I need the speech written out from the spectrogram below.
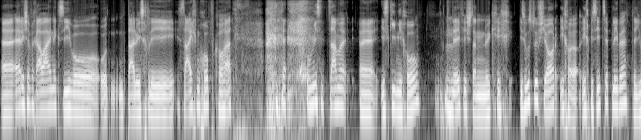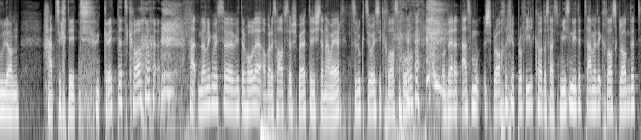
äh, er ist einfach auch einer gewesen, der teilweise ein bisschen Seich im Kopf gehabt hat. und wir sind zusammen äh, ins Gimmi gekommen. Der Mhm. Dave ist dann wirklich ins Austauschjahr, ich, äh, ich bin sitzen geblieben, der Julian hat sich dort gerettet gehabt, hat noch nicht müssen wiederholen, aber ein halbes Jahr später ist dann auch er zurück zu unserer Klasse gekommen und er hat auch ein sprachliches Profil gehabt, das heißt, wir sind wieder zusammen in der Klasse gelandet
